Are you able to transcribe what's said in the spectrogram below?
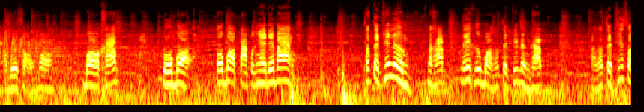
เอาเบอร์2พอเบาะครับ ตัวเบาะตัวเบาะปรับเป็นไงได้บ้างสเต็ปที่1นะครับนี่คือเบาะสเต็ปที่1ครับอสเต็ปที่2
